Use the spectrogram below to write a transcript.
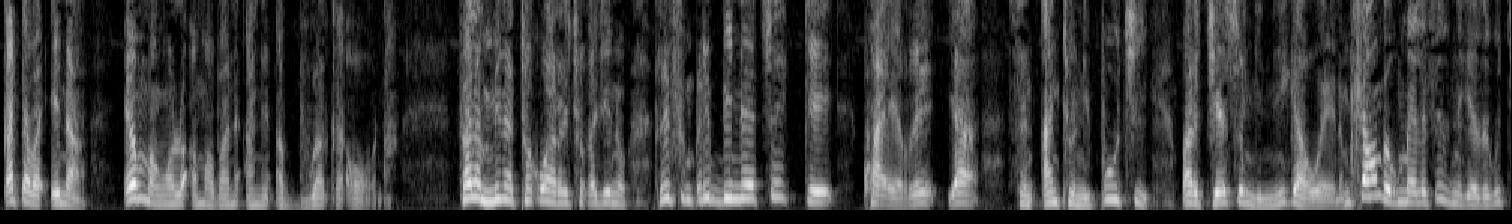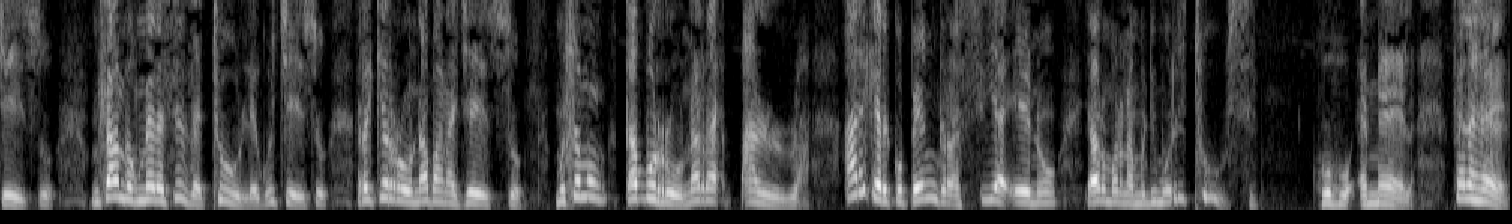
Ka taba ena e mangolo a mabane a ne a bua ka ona. Fela mmina thoko wa re tsho ka jeno re fim- re binetswe ke khwaere ya st anthony puchi ba re jesu nginika wena. Mhlawumbe kumele sizinikeze kujesu mhlawumbe kumele sizethule kujesu. Re ke rona bana jesu mohlomong ka borona ra pallwa. A re ke re kopeng gracia eno ya gore morena modimo re thuse go go emela. Fela he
